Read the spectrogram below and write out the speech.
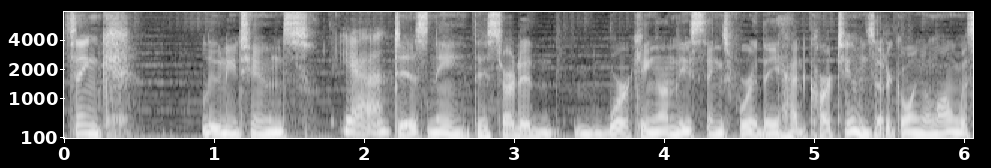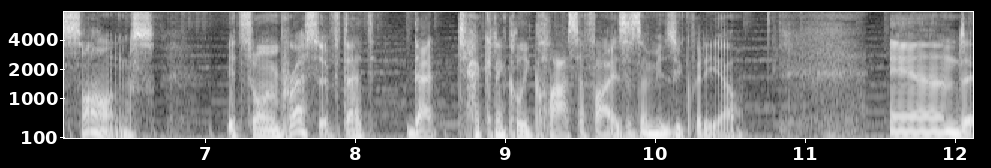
think looney tunes Yeah. disney they started working on these things where they had cartoons that are going along with songs it's so impressive that that technically classifies as a music video and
